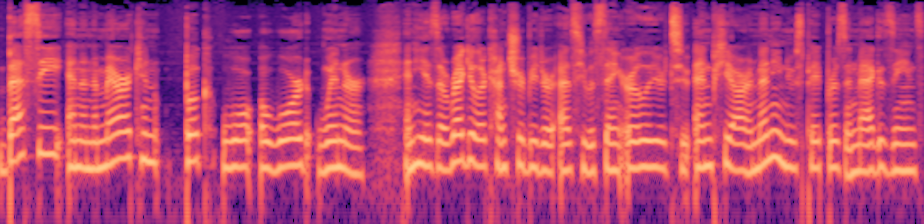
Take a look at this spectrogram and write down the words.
Bessie, and an American Book Award winner. And he is a regular contributor, as he was saying earlier, to NPR and many newspapers and magazines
